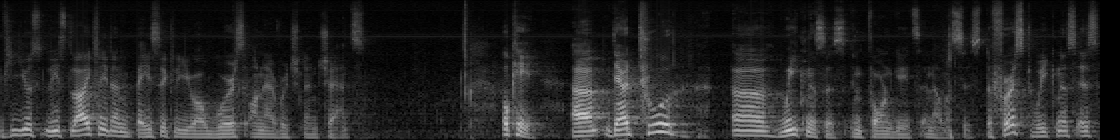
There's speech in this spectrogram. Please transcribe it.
If you use least likely, then basically you are worse on average than chance. Okay, um, there are two uh, weaknesses in Thorngate's analysis. The first weakness is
